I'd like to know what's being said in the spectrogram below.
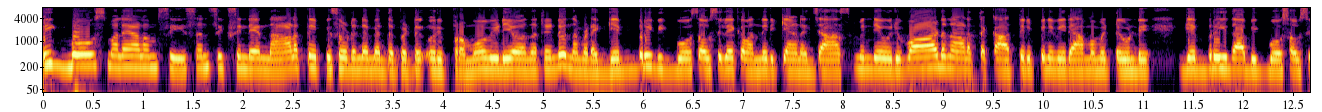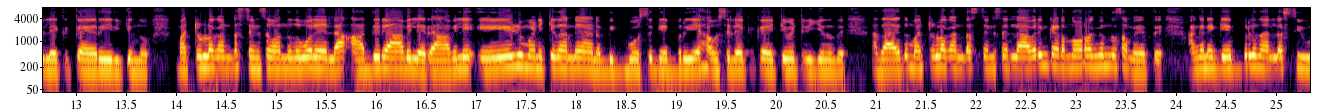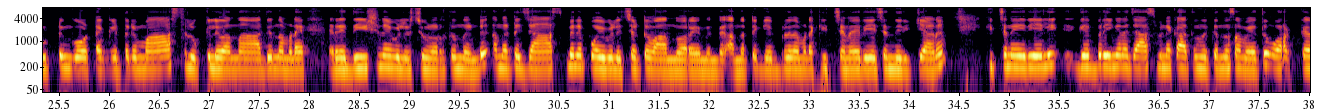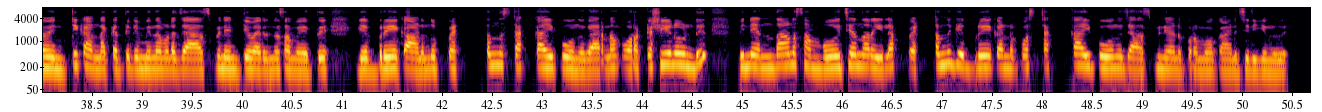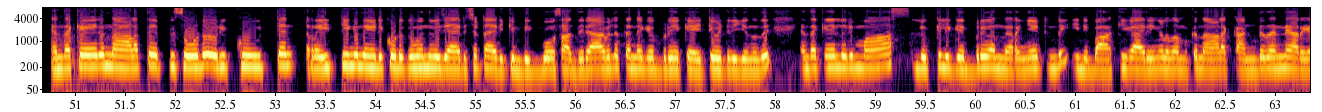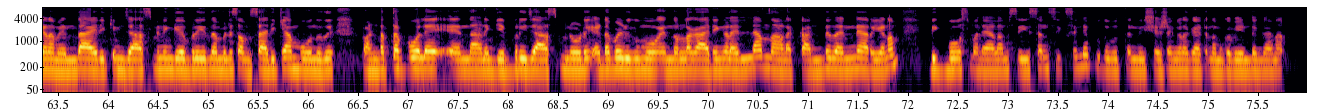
Big Boss Malayalam season സിക്സിന്റെ നാളത്തെ എപ്പിസോഡിനെ ബന്ധപ്പെട്ട് ഒരു പ്രൊമോ വീഡിയോ വന്നിട്ടുണ്ട്. നമ്മുടെ ഗബ്രി ബിഗ് ബോസ് ഹൗസിലേക്ക് വന്നിരിക്കുകയാണ്. ജാസ്മിന്റെ ഒരുപാട് നാളത്തെ കാത്തിരിപ്പിന് വിരാമം ഇട്ടുകൊണ്ട് ഗബ്രി ഇതാ ബിഗ് ബോസ് ഹൗസിലേക്ക് കയറിയിരിക്കുന്നു. മറ്റുള്ള കണ്ടസ്റ്റൻസ് വന്നതുപോലെയല്ല അത് രാവിലെ രാവിലെ ഏഴ് മണിക്ക് തന്നെയാണ് ബിഗ് ബോസ് ഗബ്രിയെ ഹൗസിലേക്ക് കയറ്റി വിട്ടിരിക്കുന്നത് അതായത് മറ്റുള്ള കണ്ടസ്റ്റൻസ് എല്ലാവരും കിടന്നുറങ്ങുന്ന സമയത്ത്. അങ്ങനെ ഗബ്രി നല്ല സ്യൂട്ടും കോട്ടൊക്കെ ഇട്ടൊരു മാസ് ലുക്കിൽ വന്ന ആദ്യം നമ്മുടെ രതീഷിനെ വിളിച്ചുണർത്തുന്നുണ്ട്. എന്നിട്ട് ജാസ്മിനെ പോയി വിളിച്ചിട്ട് വാന്ന് പറയുന്നുണ്ട്. എന്നിട്ട് ഗബ്രി നമ്മുടെ കിച്ചൺ ഏരിയയിൽ ചെന്നിരിക്കുകയാണ്. കിച്ചൺ ഏരിയയിൽ ഗബ്രി ഇങ്ങനെ ജാസ്മിനെ കാത്തു നിൽക്കുന്ന സമയത്ത് ഉറക്കം എനിക്ക് കണ്ണൊക്കെ തിരുമ്പി നമ്മുടെ ജാസ്മിൻ എനിക്ക് വരുന്ന സമയത്ത് ഗബ്രിയെ കാണുന്നു. പെട്ടെന്ന് സ്റ്റക്കായി പോകുന്നു. കാരണം ഉറക്കക്ഷീണമുണ്ട് പിന്നെ എന്താണ് സംഭവിച്ചതെന്നറിയില്ല പെട്ടെന്ന് ഗബ്രിയെ കണ്ടപ്പോൾ സ്റ്റക്കായി പോകുന്ന ജാസ്മിനെയാണ് പ്രൊമോ കാണിച്ചിരിക്കുന്നത്. എന്തൊക്കെയായാലും നാളത്തെ എപ്പിസോഡ് ഒരു കൂറ്റൻ റേറ്റിംഗ് നേടിക്കൊടുക്കുമെന്ന് വിചാരിച്ചിട്ടായിരിക്കും ബിഗ് ബോസ് അതിരാവിലെ തന്നെ ഗബ്രിയെ കയറ്റിവിട്ടിരിക്കുന്നത് എന്തൊക്കെയായാലും ഒരു മാസ് ലുക്കിൽ ഗബ്രി വന്നിറങ്ങിയിട്ടുണ്ട്. ഇനി ബാക്കി കാര്യങ്ങൾ നമുക്ക് നാളെ കണ്ടു തന്നെ അറിയണം. എന്തായിരിക്കും ജാസ്മിനും ഗബ്രിയും തമ്മിൽ സംസാരിക്കാൻ പോകുന്നത്? പണ്ടത്തെ പോലെ എന്താണ് ഗബ്രി ജാസ്മിനോട് ഇടപഴകുമോ എന്നുള്ള കാര്യങ്ങളെല്ലാം നാളെ കണ്ടു തന്നെ അറിയണം. ബിഗ് ബോസ് മലയാളം സീസൺ സിക്സിന്റെ പുതുപുത്തൻ വിശേഷങ്ങളൊക്കെ ആയിട്ട് നമുക്ക് വീണ്ടും കാണാം.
